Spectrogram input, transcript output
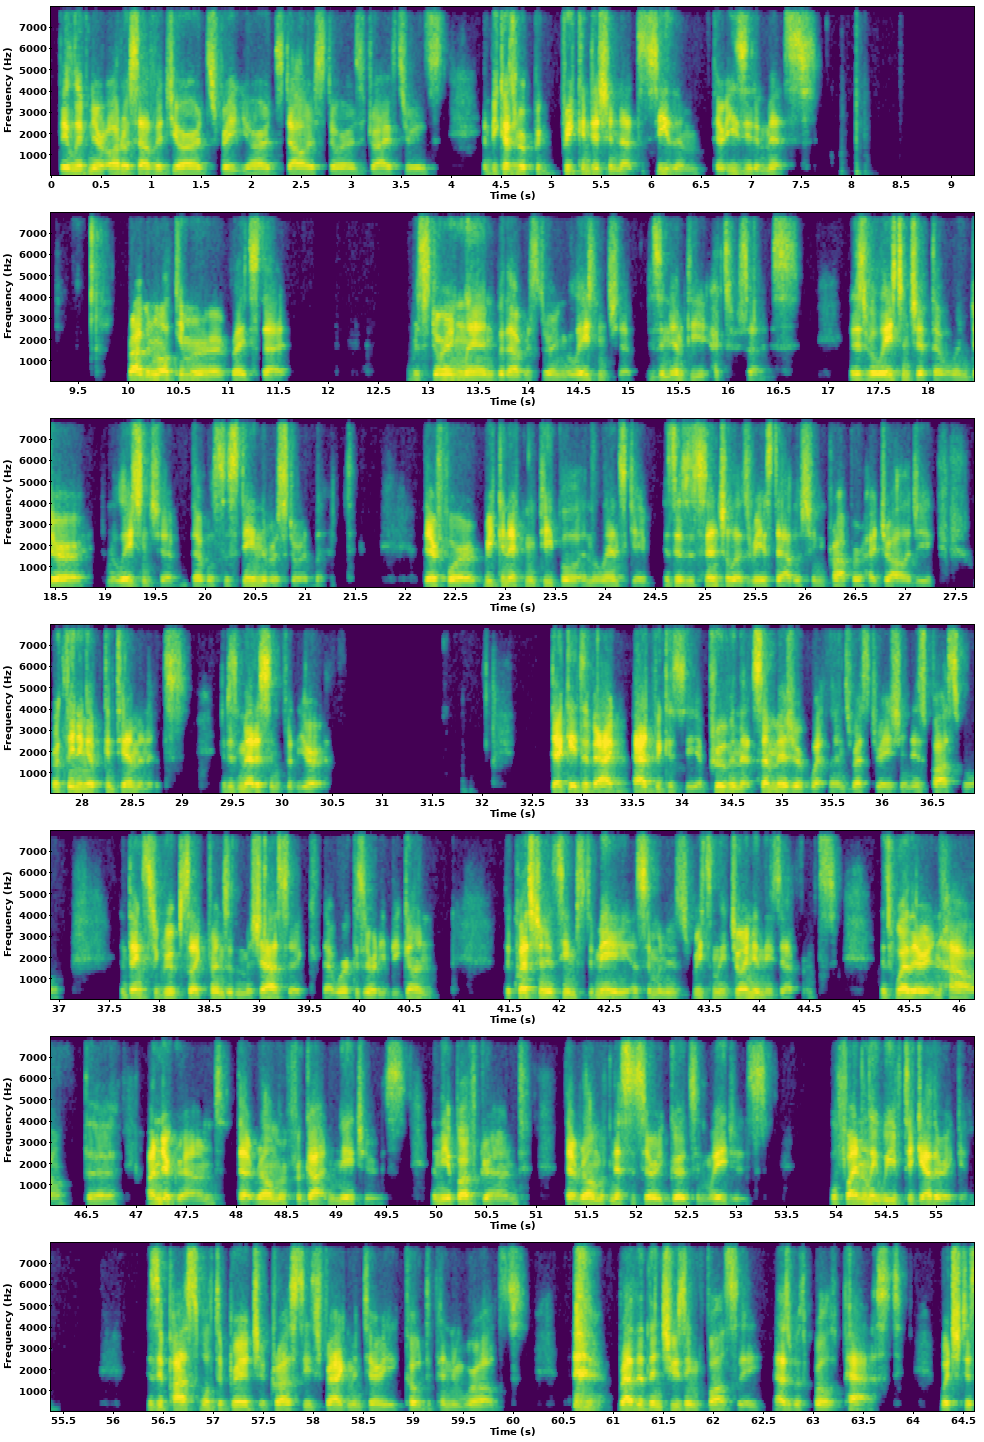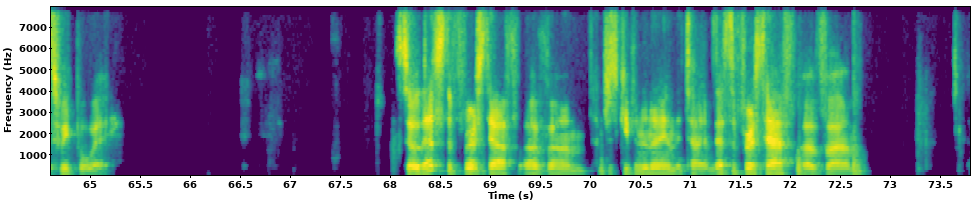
They live near auto salvage yards, freight yards, dollar stores, drive throughs, and because we're preconditioned not to see them, they're easy to miss. Robin Wall Kimmerer writes that restoring land without restoring relationship is an empty exercise. It is relationship that will endure, relationship that will sustain the restored land. Therefore, reconnecting people and the landscape is as essential as reestablishing proper hydrology or cleaning up contaminants. It is medicine for the earth. Decades of ag- advocacy have proven that some measure of wetlands restoration is possible. And thanks to groups like Friends of the Moshassuck, that work has already begun. The question, it seems to me, as someone who's recently joined in these efforts, is whether and how the underground, that realm of forgotten natures, and the above ground, that realm of necessary goods and wages, will finally weave together again. Is it possible to bridge across these fragmentary, codependent worlds rather than choosing falsely, as with worlds past, which to sweep away? So that's the first half of, um, I'm just keeping an eye on the time. That's the first half of um,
